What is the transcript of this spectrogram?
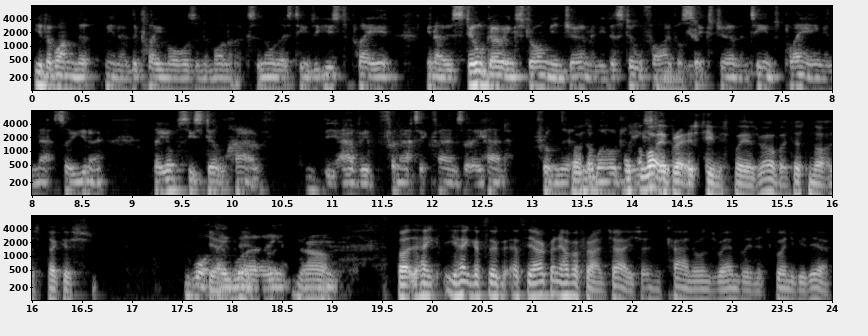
you're the one that, you know, the Claymores and the Monarchs and all those teams that used to play in, you know, is still going strong in Germany. There's still five or mm, six German teams playing in that. So, you know, they obviously still have the avid fanatic fans that they had from the, well, the world. a lot of British teams play as well, but just not as big as what yeah, they were. Yeah. No. Hmm. But I think you think if they if they are going to have a franchise and Khan owns Wembley and it's going to be there,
